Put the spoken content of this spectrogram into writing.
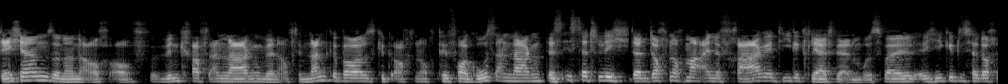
Dächern, sondern auch auf Windkraftanlagen werden auf dem Land gebaut. Es gibt auch noch PV-Großanlagen. Das ist natürlich dann doch nochmal eine Frage, die geklärt werden muss, weil hier gibt es ja doch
